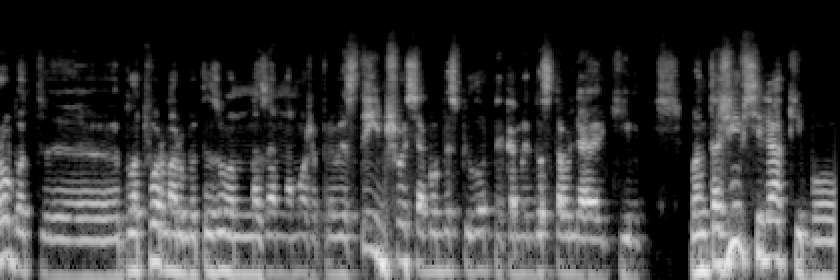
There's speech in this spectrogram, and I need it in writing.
робот, е, платформа роботизована наземна може привезти їм щось або безпілотниками доставляють їм вантажі всілякі, бо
